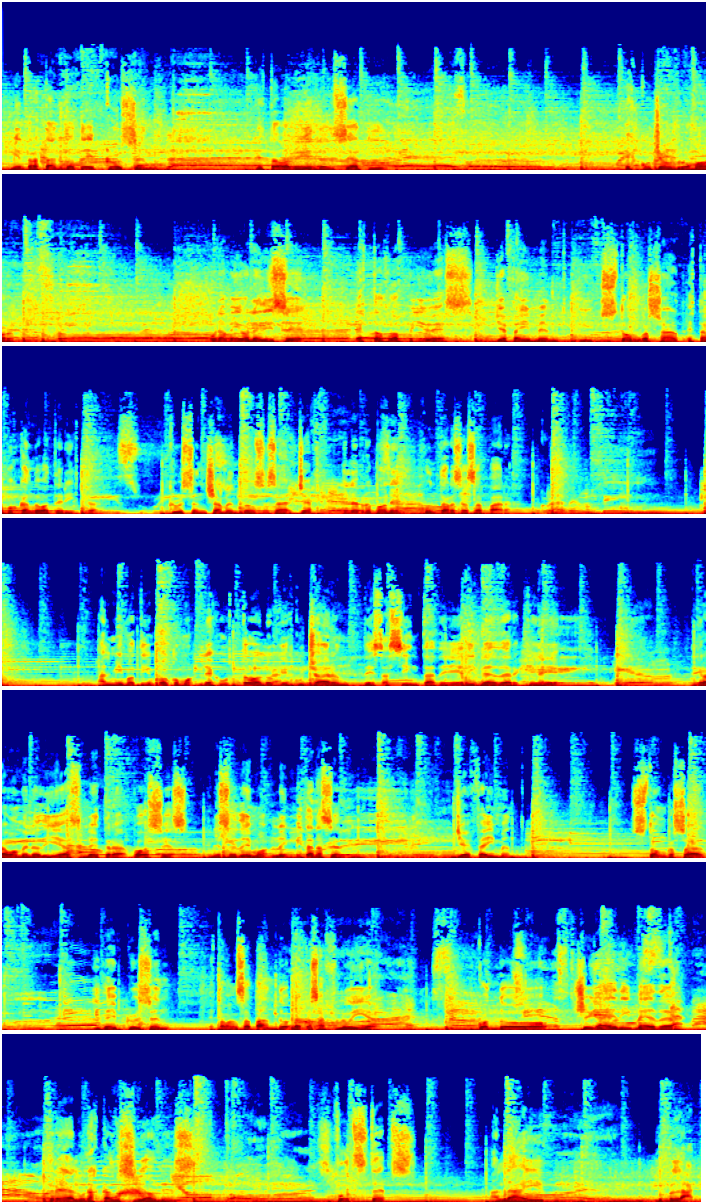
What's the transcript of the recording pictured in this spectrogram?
Mientras tanto, Dave Cruzen, que estaba viviendo en Seattle, escucha un rumor. Un amigo le dice, estos dos pibes Jeff Ament y Stone Gossard están buscando baterista. Cruzen llama entonces a Jeff y le propone juntarse a zapar. Al mismo tiempo, como les gustó lo que escucharon de esa cinta de Eddie Vedder que grabó melodías, letras, voces en ese demo, lo invitan a hacerlo. Jeff Ament, Stone Gossard y Dave Cruzen estaban zapando, la cosa fluía. Cuando llega Eddie Vedder, trae algunas canciones. Footsteps, Alive y Black.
